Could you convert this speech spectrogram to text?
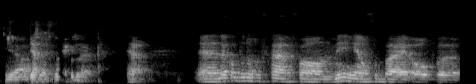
Ja, dat Ja, is echt. Ja. En dan komt er nog een vraag van Mirjam voorbij over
